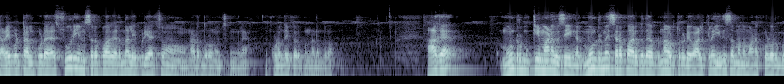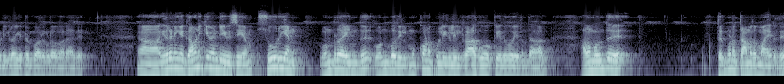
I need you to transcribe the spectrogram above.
தடைப்பட்டால் கூட சூரியன் சிறப்பாக இருந்தால் எப்படியாச்சும் நடந்துரும்னு வச்சுக்கோங்களேன். குழந்தை பிறப்பு நடந்துடும் ஆக மூன்று முக்கியமான விஷயங்கள். மூன்றுமே சிறப்பாக இருக்குது அப்படின்னா ஒருத்தருடைய வாழ்க்கையில் இது சம்மந்தமான குளறுபடிகளோ எதிர்பார்ப்புகளோ வராது. இதில் நீங்கள் கவனிக்க வேண்டிய விஷயம் சூரியன் ஒன்று ஐந்து ஒன்பதில் முக்கோண புள்ளிகளில் ராகுவோ கேதுவோ இருந்தால் அவங்க வந்து திருமணம் தாமதமாயிருது.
